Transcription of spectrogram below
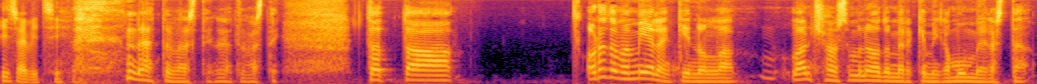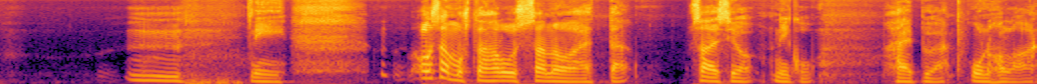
isävitsi. nähtävästi, nähtävästi. Tota, odotamme mielenkiinnolla. Lancia on semmoinen automerkki, mikä mun mielestä, mm, niin, osa musta haluaisi sanoa, että saisi jo niin kuin, häipyä unholaan.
